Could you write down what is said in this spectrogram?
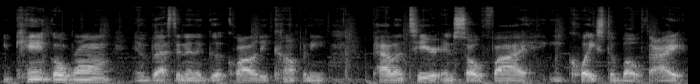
You can't go wrong investing in a good quality company. Palantir and SoFi equates to both, all right?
